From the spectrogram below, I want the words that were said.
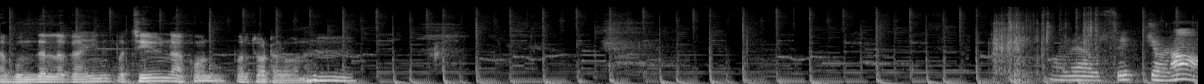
આ ગુંદર લગાવીને પછી નાખવાનું ઉપર ચોટાડવાના. આવશે ચણા.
